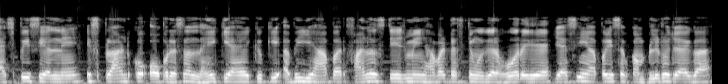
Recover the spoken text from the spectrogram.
HPCL ने इस प्लांट को ऑपरेशनल नहीं किया है, क्योंकि अभी यहाँ पर फाइनल स्टेज में यहाँ पर टेस्टिंग वगैरह हो रही है। जैसे यहाँ पर ये सब कंप्लीट हो जाएगा,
